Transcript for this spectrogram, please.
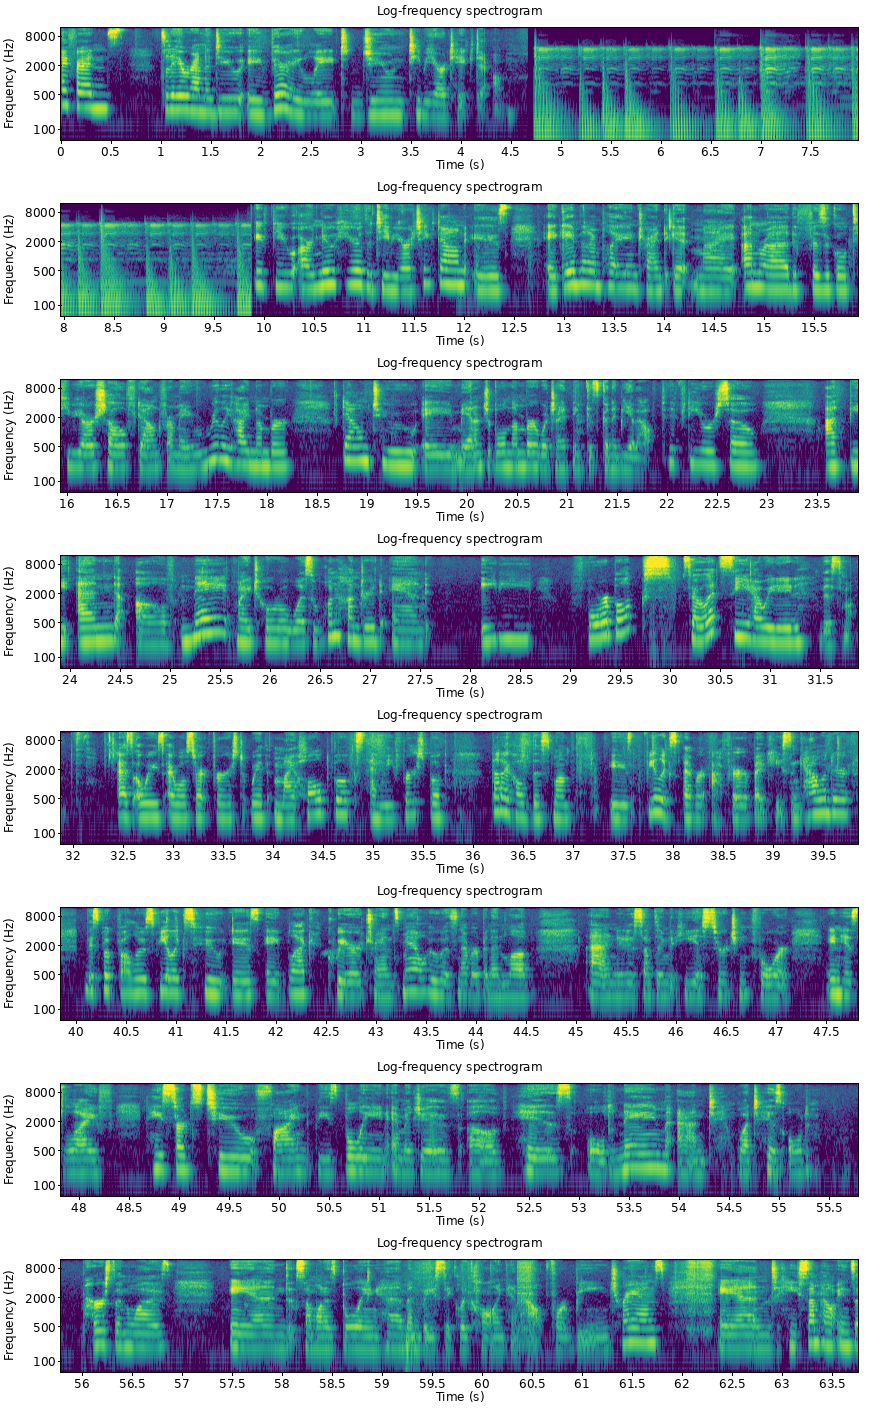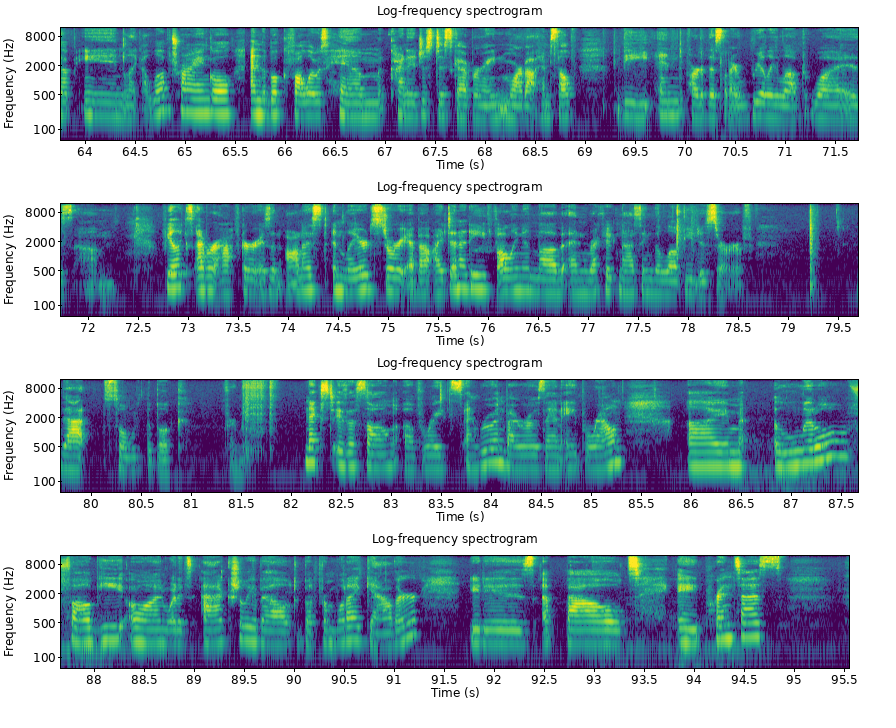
Hi friends! Today we're going to do a very late June TBR takedown. If you are new here, the TBR Takedown is a game that I'm playing trying to get my unread physical TBR shelf down from a really high number down to a manageable number, which I think is going to be about 50 or so. At the end of May, my total was 184 books. So let's see how we did this month. As always, I will start first with my hauled books and the first book that I hauled this month is Felix Ever After by Kacen Callender. This book follows Felix who is a black queer trans male who has never been in love and it is something that he is searching for in his life. He starts to find these bullying images of his old name and what his old person was and someone is bullying him and basically calling him out for being trans and he somehow ends up in like a love triangle and the book follows him kind of just discovering more about himself. The end part of this that I really loved was um, Felix Ever After is an honest and layered story about identity, falling in love, and recognizing the love you deserve. That sold the book for me. Next is A Song of Wraiths and Ruin by Roseanne A. Brown. I'm a little foggy on what it's actually about, but from what I gather, it is about a princess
